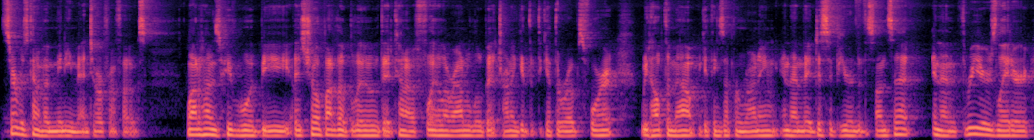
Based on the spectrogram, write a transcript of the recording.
serve as kind of a mini mentor for folks a lot of times people would be they'd show up out of the blue they'd kind of flail around a little bit trying to get the, to get the ropes for it. We'd help them out we get things up and running and then they disappear into the sunset. And then three years later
